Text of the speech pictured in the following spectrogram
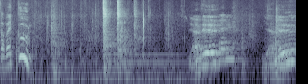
Ça va être cool Bienvenue Salut Bienvenue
